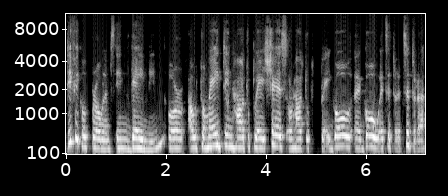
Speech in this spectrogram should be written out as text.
difficult problems problems in gaming or automating how to play chess or how to play go, uh, go etc., etc.,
